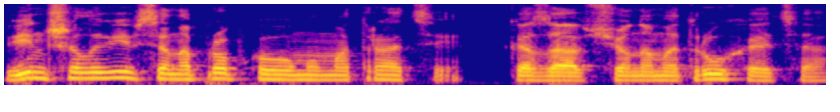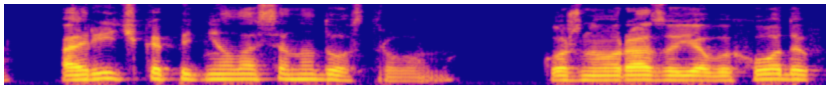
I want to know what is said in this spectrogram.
Він шелевівся на пробковому матраці, казав, що намет рухається, а річка піднялася над островом. Кожного разу я виходив,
